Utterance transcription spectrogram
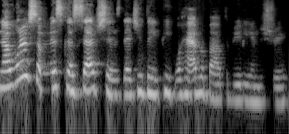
now what are some misconceptions that you think people have about the beauty industry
